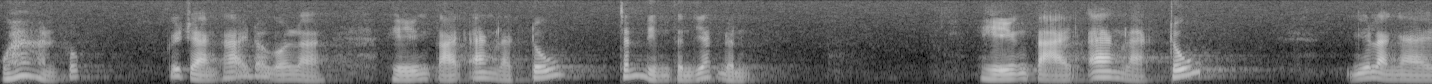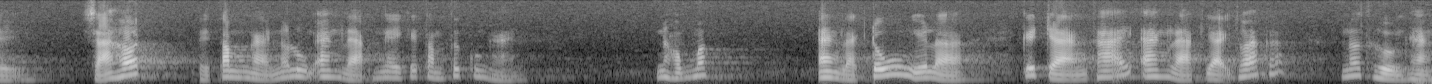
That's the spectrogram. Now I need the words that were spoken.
Quá hạnh phúc. Cái trạng thái đó gọi là hiện tại an lạc trú, chánh niệm tình giác định. Hiện tại an lạc trú, nghĩa là ngài xả hết, thì tâm ngài nó luôn an lạc ngay cái tâm thức của ngài. Nó không mất. An lạc trú nghĩa là cái trạng thái an lạc giải thoát á, nó thường hằng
